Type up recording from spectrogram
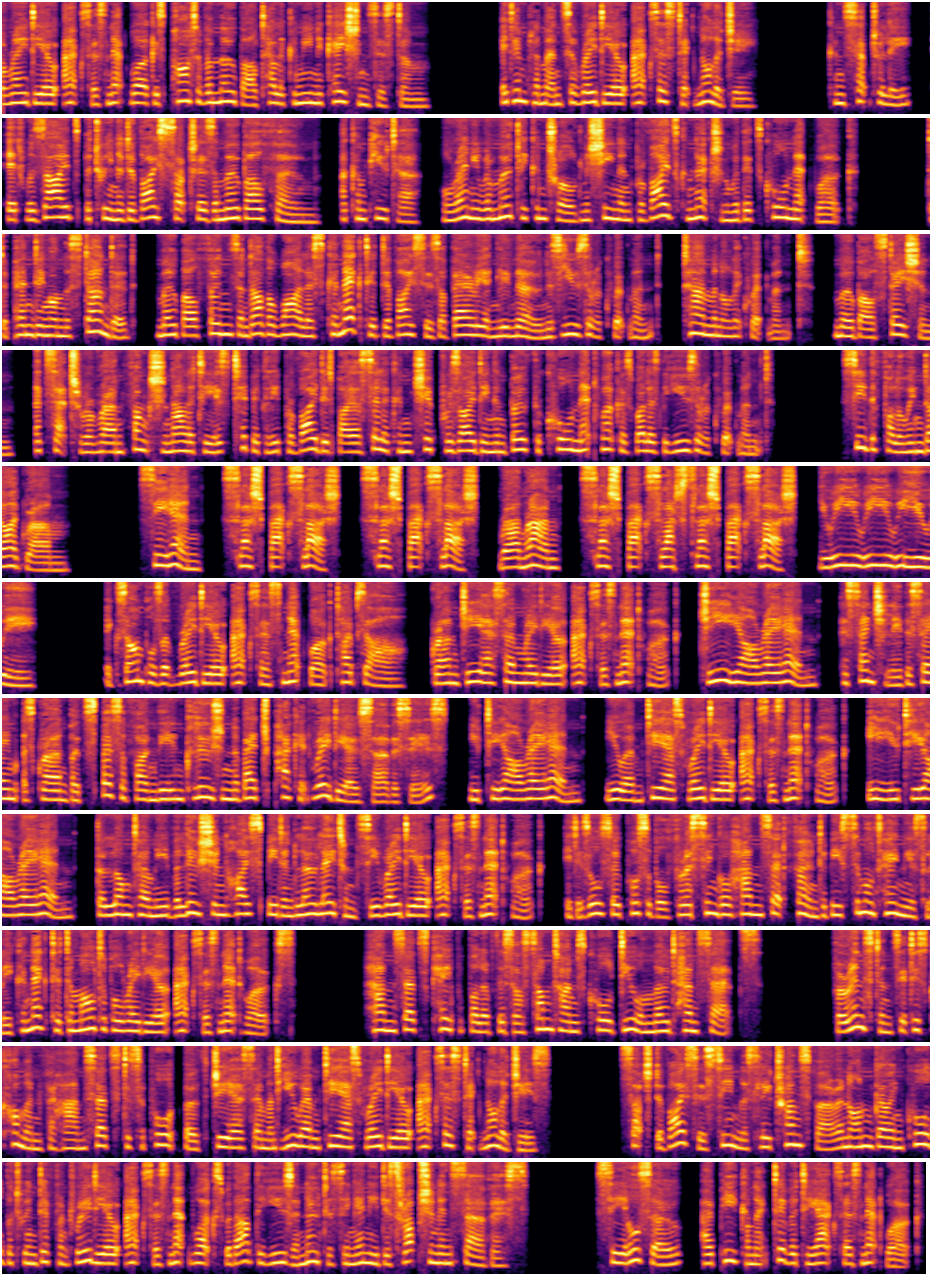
A radio access network is part of a mobile telecommunication system. It implements a radio access technology. Conceptually, it resides between a device such as a mobile phone, a computer, or any remotely controlled machine and provides connection with its core network. Depending on the standard, mobile phones and other wireless connected devices are varyingly known as user equipment, terminal equipment, mobile station, etc. RAN functionality is typically provided by a silicon chip residing in both the core network as well as the user equipment. See the following diagram. CN, slash backslash, slash backslash, RAN RAN, slash backslash slash backslash, UE UE UE UE. Examples of radio access network types are, GRAN GSM Radio Access Network, GERAN, essentially the same as GRAN but specifying the inclusion of Edge Packet Radio Services, UTRAN, UMTS Radio Access Network, EUTRAN, the long-term evolution high-speed and low-latency radio access network, it is also possible for a single handset phone to be simultaneously connected to multiple radio access networks. Handsets capable of this are sometimes called dual-mode handsets. For instance it is common for handsets to support both GSM and UMTS radio access technologies. Such devices seamlessly transfer an ongoing call between different radio access networks without the user noticing any disruption in service. See also, IP Connectivity Access Network.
